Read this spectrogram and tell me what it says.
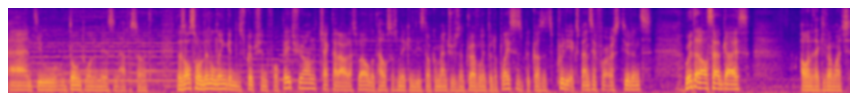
and you don't want to miss an episode. There's also a little link in the description for Patreon. Check that out as well. That helps us making these documentaries and traveling to the places because it's pretty expensive for our students. With that all said guys, I want to thank you very much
